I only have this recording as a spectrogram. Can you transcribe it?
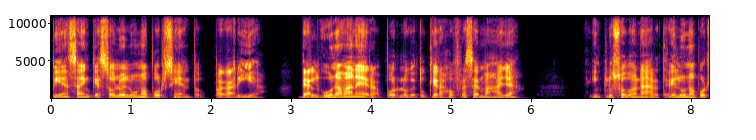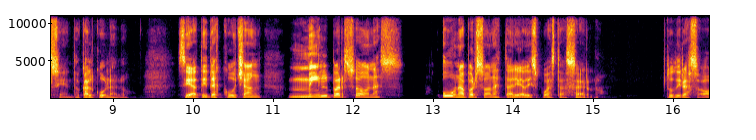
piensa en que solo el 1% pagaría de alguna manera por lo que tú quieras ofrecer más allá. Incluso donarte. El 1%, calcúlalo. Si a ti te escuchan mil personas, una persona estaría dispuesta a hacerlo. Tú dirás, oh,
